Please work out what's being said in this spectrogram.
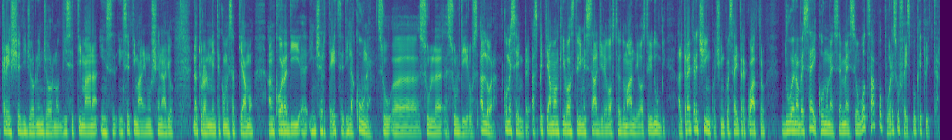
cresce di giorno in giorno, di settimana in, se- in settimana, in uno scenario naturalmente, come sappiamo, ancora di eh, incertezze, di lacune su, eh, sul, sul virus. Allora, come sempre, aspettiamo anche i vostri messaggi, le vostre domande, i vostri dubbi al 335 5634 296 con un sms o un whatsapp oppure su Facebook e Twitter.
